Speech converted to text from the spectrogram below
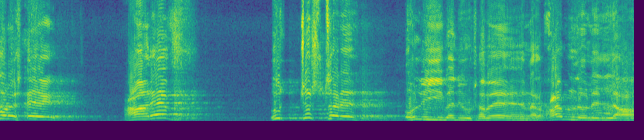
করেছে আরেফ। উচ্চ স্তরের অলি বানি উঠাবেন, আলহামদুলিল্লাহ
